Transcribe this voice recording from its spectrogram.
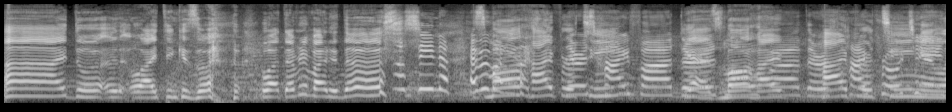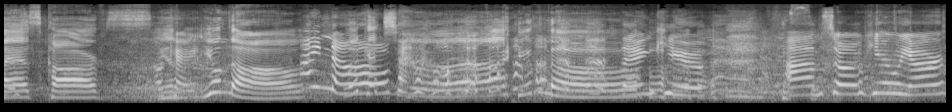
Uh, I do. Uh, I think is what everybody does. See, no, everybody more likes- high There's protein. high fat, there's yes, more low high, fat, there's high, high protein, and less carbs. You Okay. know, you know. I know. Look at you. Uh, you know. Thank you. Um, so here we are,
